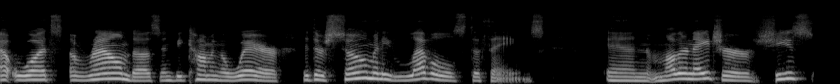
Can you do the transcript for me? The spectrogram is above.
at what's around us and becoming aware that there's so many levels to things. And Mother Nature, she's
